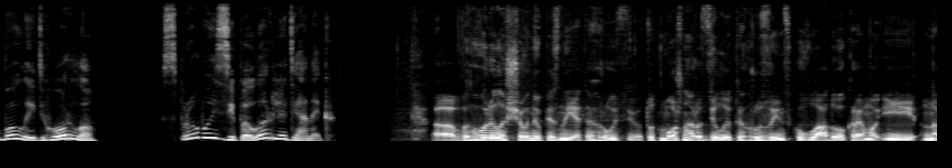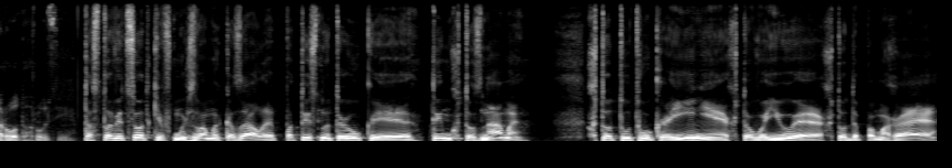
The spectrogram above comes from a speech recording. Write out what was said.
Болить горло? Спробуй зіпелор льодяник. Е, Ви говорили, що ви не впізнаєте Грузію. Тут можна розділити грузинську владу окремо і народ Грузії. Та 100% ми ж з вами казали, потиснути руки тим, хто з нами, хто тут в Україні, хто воює, хто допомагає.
